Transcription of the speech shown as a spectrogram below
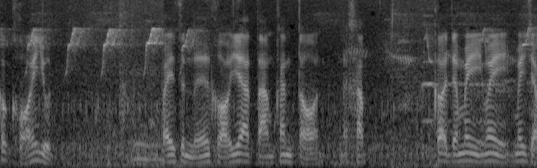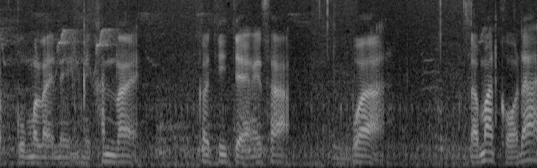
ก็ขอให้หยุดไปเสนอขออนุญาตตามขั้นตอนนะครับ ก็จะไม่ไม่ไม่จับกลุ่มอะไรในในขั้นแรก ก็ชี้แจงให้ทราบว่าสามารถขอได้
